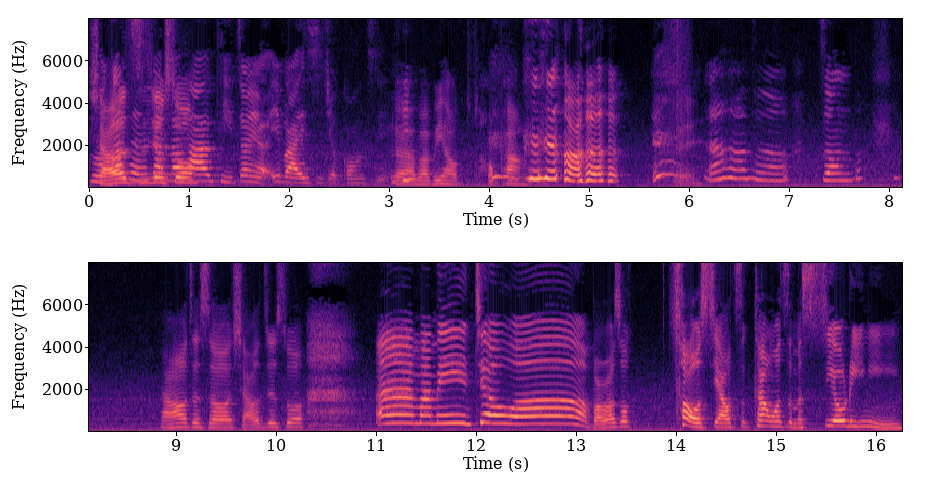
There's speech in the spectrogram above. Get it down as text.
小儿子就说他的体重有一百一十九公’斤，对啊，爸比好好胖哦。对。然后怎么怎么然后这时候小儿子就说：“啊，妈咪救我！爸爸说：“臭小子，看我怎么修理你！”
